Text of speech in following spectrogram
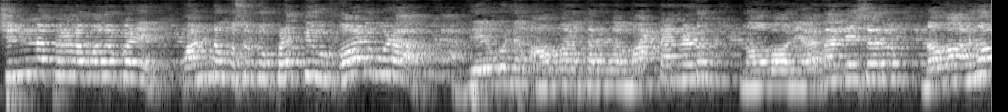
చిన్న పిల్లల పండు ముసుగు ప్రతి వాడు కూడా దేవుడిని అవమానకరంగా మాట్లాడినాడు. నోవాహుని ఎగతాలు చేశారు. నోవాహును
